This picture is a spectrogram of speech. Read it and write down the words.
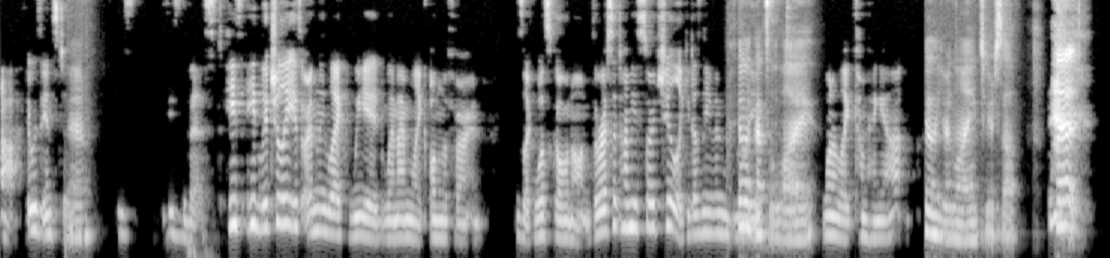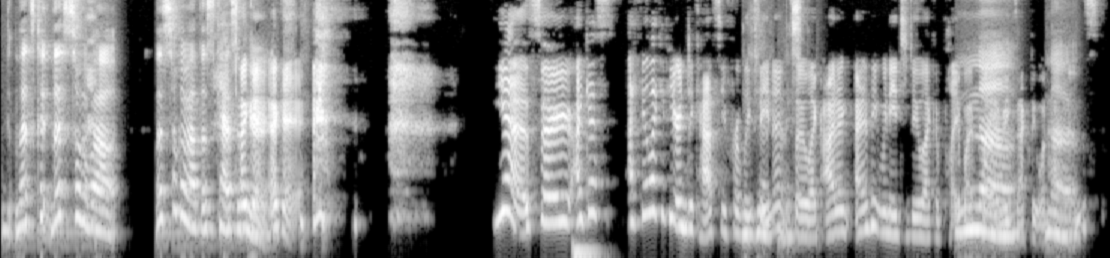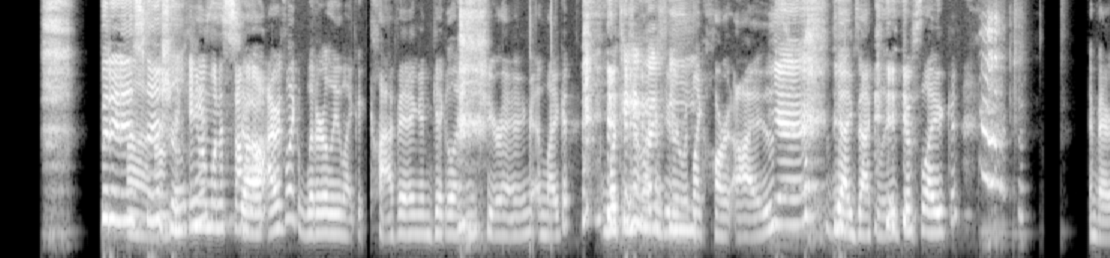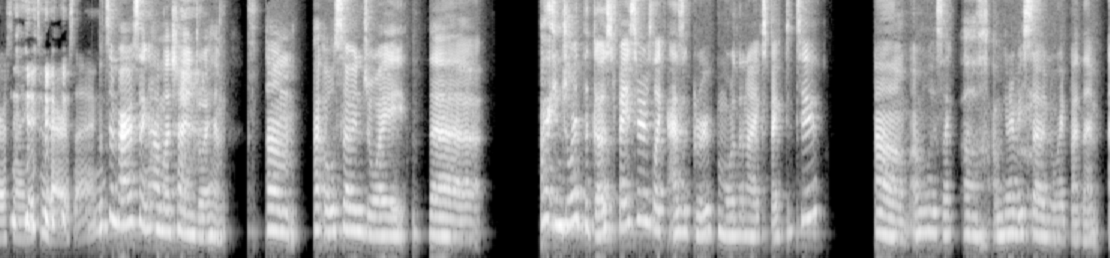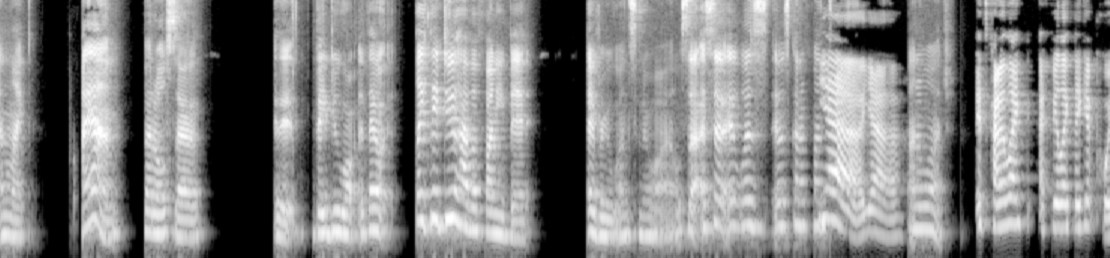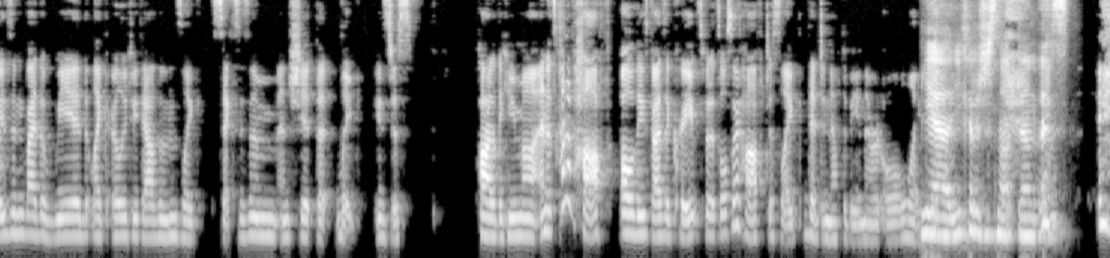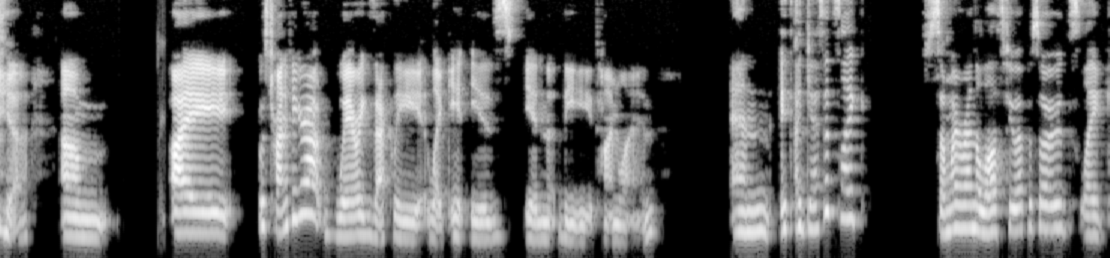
ah, it was instant. Yeah. He's he's the best. He's he literally is only like weird when I'm like on the phone. He's like, "What's going on?" The rest of the time, he's so chill. Like he doesn't even I feel like that's a lie. want to like come hang out. I feel like you're lying to yourself. But let's let's talk about let's talk about this cast. Okay, okay. yeah, so I guess I feel like if you're into Cas, you've probably Yeah, seen it. see. So like, I don't, I don't think we need to do like a play by play No, of exactly what no. happens. But it is Um, special. um, Anyone wanna sum so- it up? I was like literally like clapping and giggling and cheering and like looking at my my computer with like heart eyes. yeah. Yeah, exactly. Just like embarrassing. It's embarrassing. It's embarrassing how much I enjoy him. Um, I also enjoy the. I enjoyed the Ghostfacers like as a group more than I expected to. Um, I'm always like, ugh, I'm gonna be so annoyed by them, and like, I am, but also, it, they do they like they do have a funny bit every once in a while. So so it was it was kind of fun. Yeah, yeah. fun to watch. It's kind of like I feel like they get poisoned by the weird like early 2000s like sexism and shit that like is just part of the humor and it's kind of half oh these guys are creeps but it's also half just like that didn't have to be in there at all like Yeah, you could have just not done this. yeah. Um I was trying to figure out where exactly like it is in the timeline. And it I guess it's like somewhere around the last few episodes like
